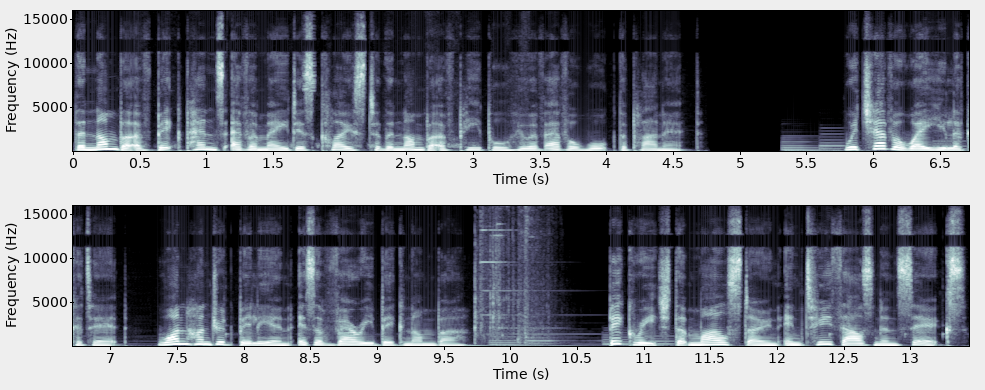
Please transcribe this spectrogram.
the number of BIC pens ever made is close to the number of people who have ever walked the planet. Whichever way you look at it, 100 billion is a very big number. BIC reached that milestone in 2006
